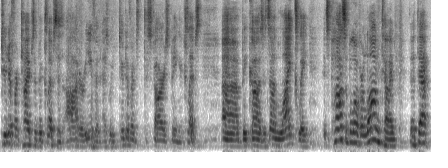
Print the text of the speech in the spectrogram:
two different types of eclipses, odd or even, as we two different stars being eclipsed, uh, because it's unlikely. It's possible over long time that that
